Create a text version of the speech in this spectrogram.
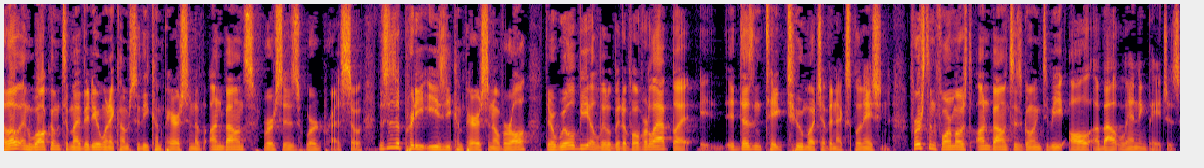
Hello and welcome to my video when it comes to the comparison of Unbounce versus WordPress. So this is a pretty easy comparison overall. There will be a little bit of overlap, but it, it, doesn't take too much of an explanation. First and foremost, Unbounce is going to be all about landing pages.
